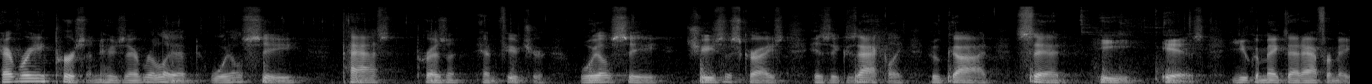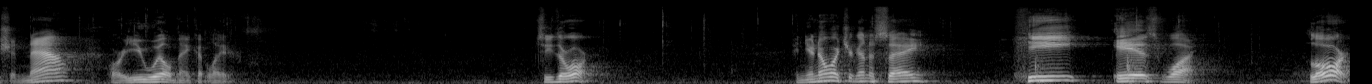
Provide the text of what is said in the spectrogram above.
Every person who's ever lived will see, past, present, and future, will see Jesus Christ is exactly who God said he is. You can make that affirmation now, or you will make it later. It's either or. And you know what you're going to say? He is what? Lord.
